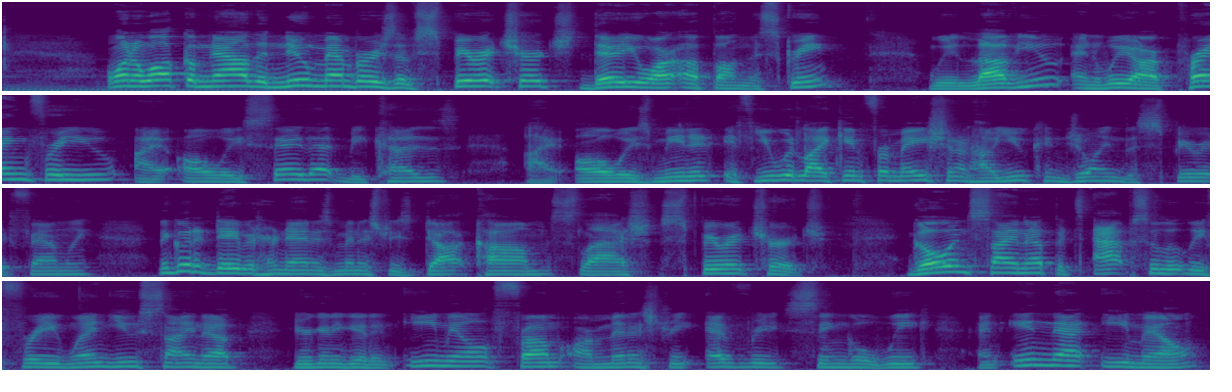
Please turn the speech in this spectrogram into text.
I want to welcome now the new members of Spirit Church. There you are up on the screen. We love you and we are praying for you. I always say that because I always mean it. If you would like information on how you can join the Spirit family, then go to davidhernandezministries.com slash spirit church. Go and sign up. It's absolutely free. When you sign up, you're going to get an email from our ministry every single week. And in that email,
